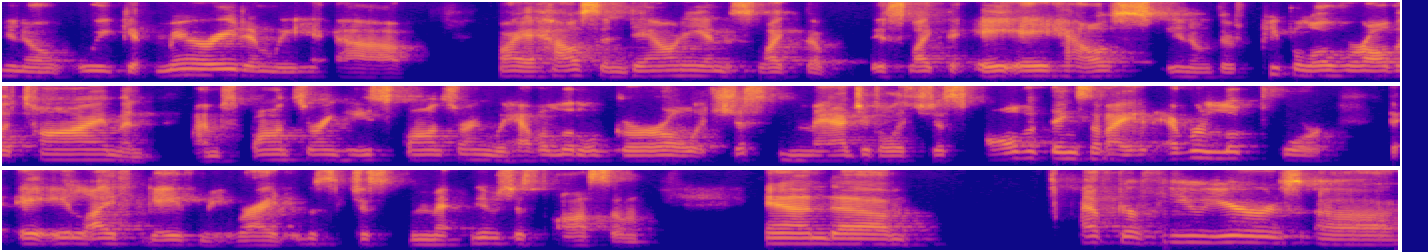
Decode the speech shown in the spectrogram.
you know we get married and we uh, buy a house in downey and it's like the it's like the aa house you know there's people over all the time and i'm sponsoring he's sponsoring we have a little girl it's just magical it's just all the things that i had ever looked for the aa life gave me right it was just it was just awesome and um, after a few years uh,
